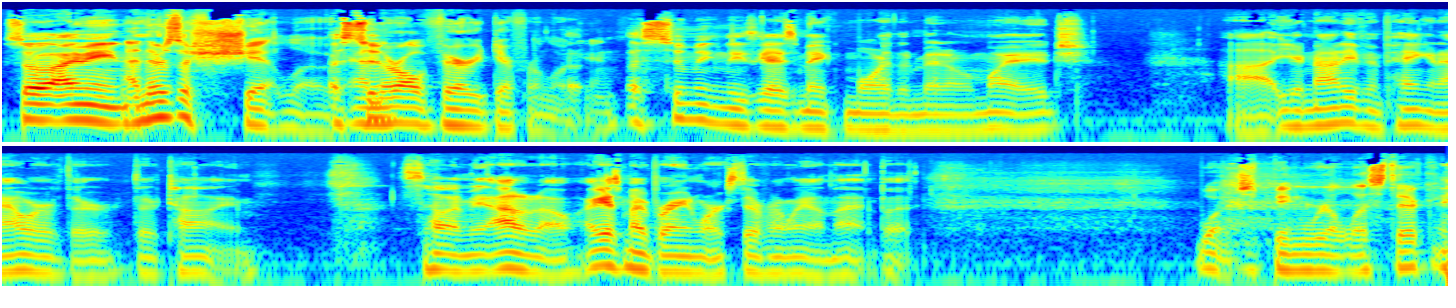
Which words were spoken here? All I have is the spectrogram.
So I mean, And there's a shitload, Assume- and they're all very different looking. assuming these guys make more than minimum wage, uh, you're not even paying an hour of their their time. So I mean, I don't know. I guess my brain works differently on that, but What, just being realistic? yeah,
